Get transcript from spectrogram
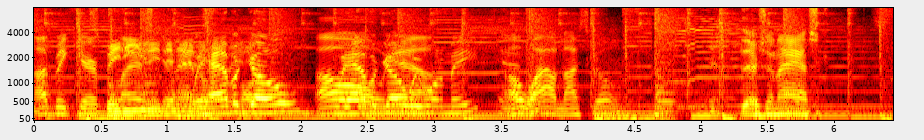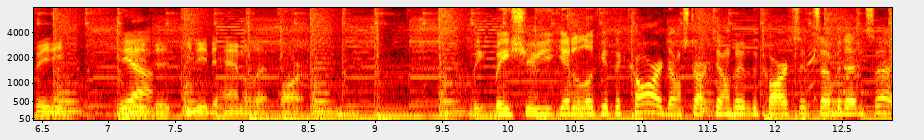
I'd be careful. Speedy, you need to handle We have a that goal. Oh, we have a goal. yeah. We want to meet. Oh wow, nice goal. There's an ask. Speedy. You Yeah. Need to, you need to handle that part. Be, be sure you get a look at the card. Don't start telling people the card said something it doesn't say.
